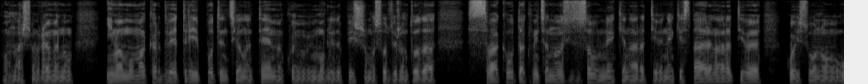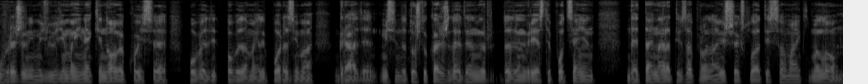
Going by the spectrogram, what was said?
po našem vremenu, imamo makar dve, tri potencijalne teme o kojima bi mogli da pišemo s obzirom to da svaka utakmica nosi sa sobom neke narative, neke stare narative koji su ono uvreženi među ljudima i neke nove koji se pobedi, pobedama ili porazima grade. Mislim da to što kažeš da je Denver, da Denver jeste pocenjen, da je taj narativ zapravo najviše eksploatisao Michael Malone.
